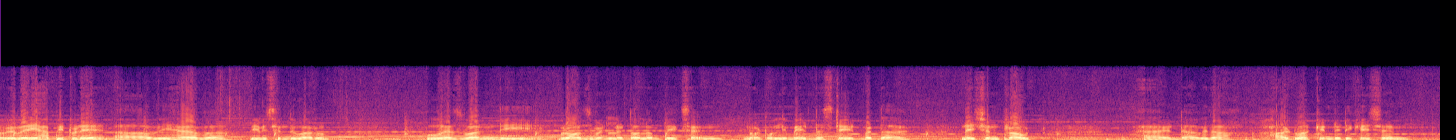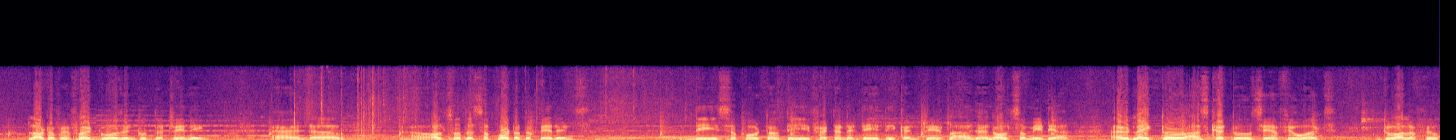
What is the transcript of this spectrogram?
So we're very happy today. Uh, we have uh, PV who has won the bronze medal at the Olympics and not only made the state but the nation proud. And uh, with a hard work and dedication, A lot of effort goes into the training, and uh, uh, also the support of the parents, the support of the fraternity, the country at large, and also media. I would like to ask her to say a few words to all of you.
